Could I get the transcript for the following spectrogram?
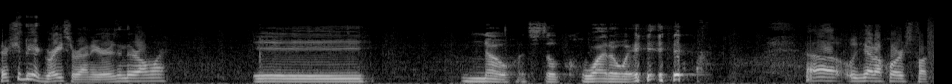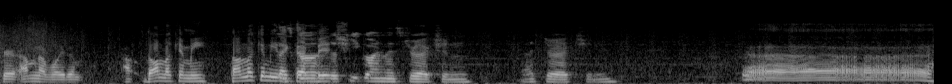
There should be a grace around here, isn't there, Omar? Eh, no, it's still quite a way. Uh, we got a horse fucker. I'm gonna avoid him. Uh, Don't look at me. Don't look at me like Let's go- that Let's bitch. keep going this direction. That direction. Uh,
